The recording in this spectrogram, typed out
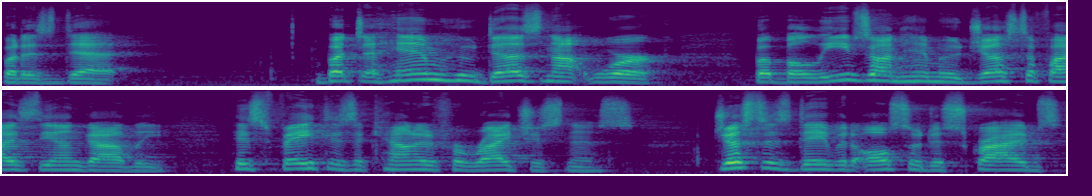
but as debt. But to him who does not work, but believes on him who justifies the ungodly, his faith is accounted for righteousness just as David also describes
